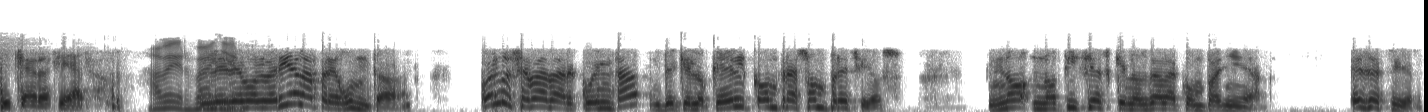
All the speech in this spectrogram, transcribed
muchas gracias. A ver, Le devolvería la pregunta. ¿Cuándo se va a dar cuenta de que lo que él compra son precios, no noticias que nos da la compañía? Es decir,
